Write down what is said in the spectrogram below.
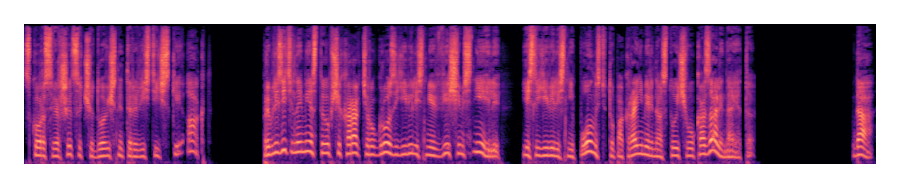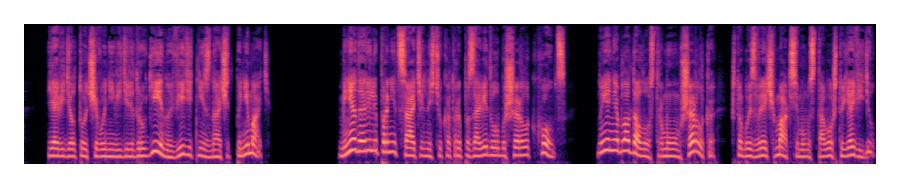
Скоро свершится чудовищный террористический акт. Приблизительное место и общий характер угрозы явились мне в вещем сне, или, если явились не полностью, то, по крайней мере, настойчиво указали на это. Да, я видел то, чего не видели другие, но видеть не значит понимать. Меня дарили проницательностью, которой позавидовал бы Шерлок Холмс, но я не обладал острым умом Шерлока, чтобы извлечь максимум из того, что я видел.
